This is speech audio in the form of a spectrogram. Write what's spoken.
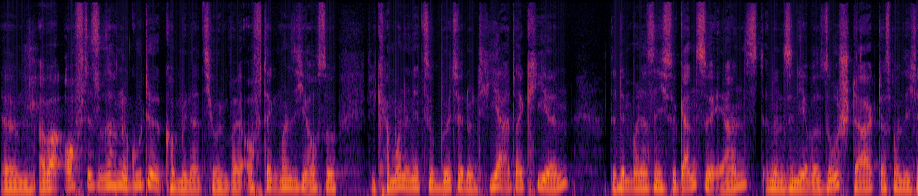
Ähm, aber oft ist es auch eine gute Kombination, weil oft denkt man sich auch so, wie kann man denn jetzt so blöd sein und hier attackieren, da nimmt man das nicht so ganz so ernst und dann sind die aber so stark, dass man sich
